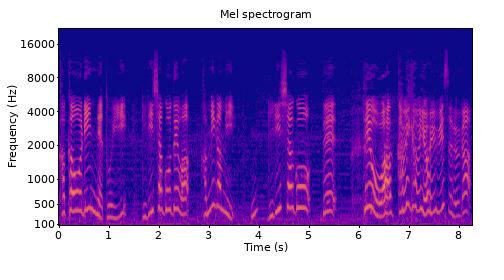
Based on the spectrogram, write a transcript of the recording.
カカオリンネといいギリシャ語では神々んギリシャ語でテオは神々を意味するが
